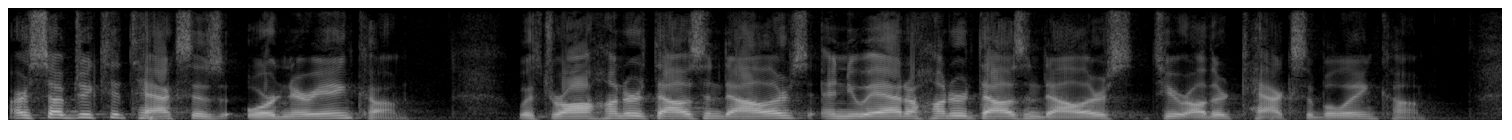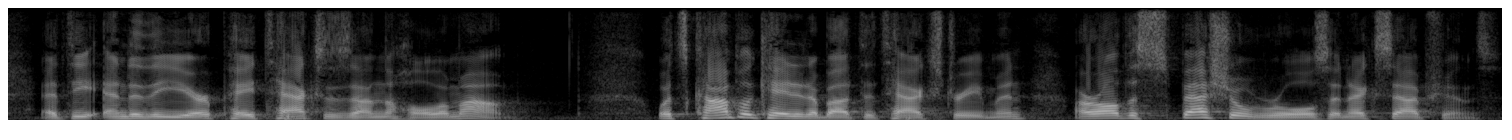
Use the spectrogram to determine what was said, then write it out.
are subject to tax as ordinary income. Withdraw $100,000 and you add $100,000 to your other taxable income. At the end of the year, pay taxes on the whole amount. What's complicated about the tax treatment are all the special rules and exceptions.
